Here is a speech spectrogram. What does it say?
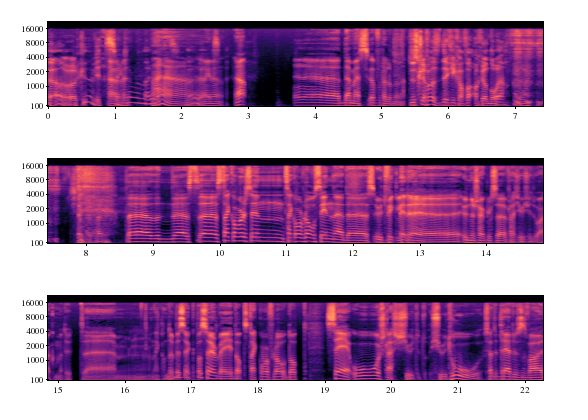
det var ikke en vits, egentlig, men det er greit. Det er greit. Ja. Det er meg som skal fortelle om det. Du skal drikke kaffe akkurat nå, ja. Stack, Over sin, Stack Overflow sin eh, utviklerundersøkelse fra 2022 har kommet ut. Eh, Den kan du besøke på survey.stackoverflow.co slash 22. 73 000 svar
